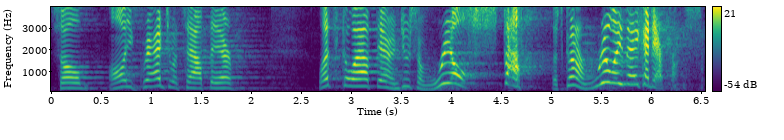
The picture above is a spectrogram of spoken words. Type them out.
So, all you graduates out there, let's go out there and do some real stuff that's going to really make a difference.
